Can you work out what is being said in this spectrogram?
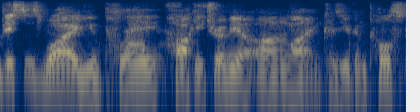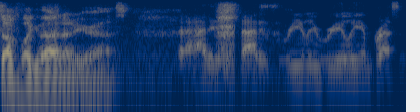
This is why you play is- hockey trivia online because you can pull stuff like that out of your ass. That is that is really really impressive.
